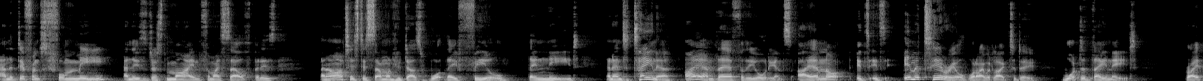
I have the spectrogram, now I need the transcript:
And the difference for me, and these are just mine for myself, but is an artist is someone who does what they feel they need. An entertainer, I am there for the audience. I am not, it's, it's immaterial what I would like to do. What do they need? Right?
